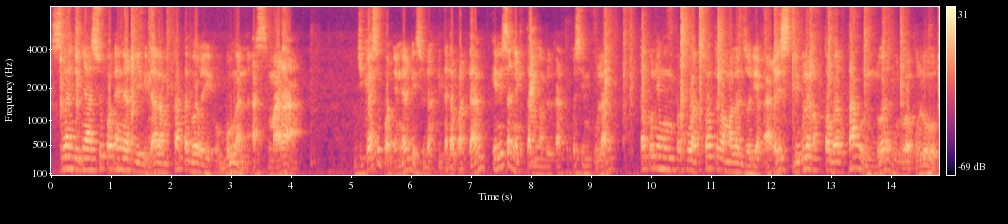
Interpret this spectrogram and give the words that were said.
Selanjutnya support energi di dalam kategori hubungan asmara. Jika support energi sudah kita dapatkan, kini saatnya kita mengambil kartu kesimpulan ataupun yang memperkuat suatu ramalan zodiak Aris di bulan Oktober tahun 2020.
